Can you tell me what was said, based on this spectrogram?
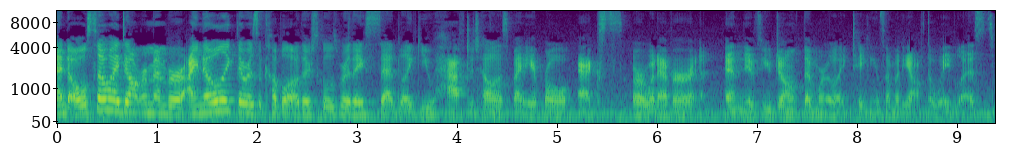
And also, I don't remember. I know like there was a couple other schools where they said like you have to tell us by April X or whatever, and if you don't, then we're like taking somebody off the wait list.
